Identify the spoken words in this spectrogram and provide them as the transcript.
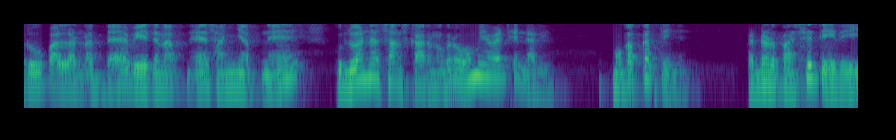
රූප අල්ලන්නත් බෑ, වේදනත් නැහැ, සංඥත් නැහැ. පුළුවන් නම් සංස්කාර නොකර ඔහොම වැටෙන්න හරි. මොකක්වත් වෙන්නේ නැහැ. වැටුණාට පස්සේ තේරෙයි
